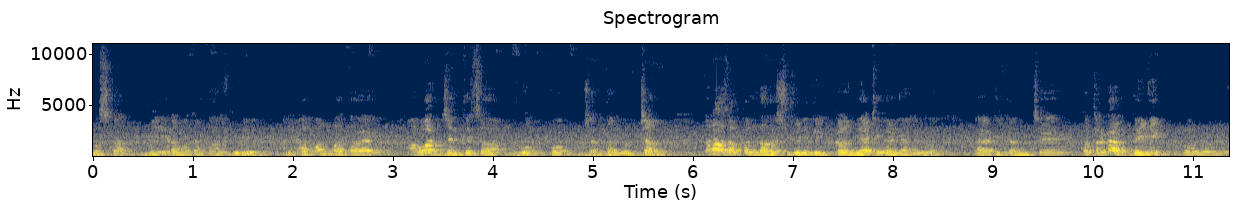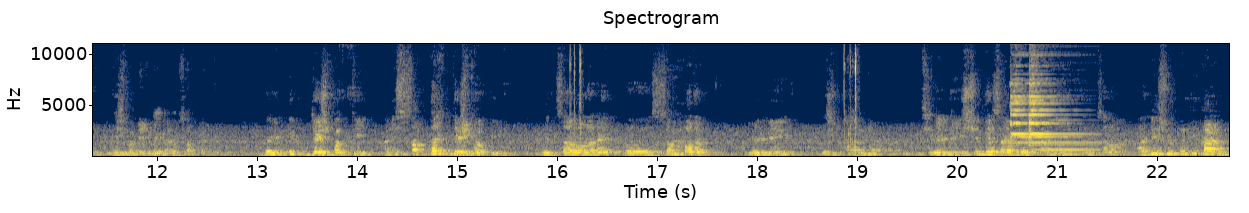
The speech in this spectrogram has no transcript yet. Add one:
नमस्कार मी रमाकांत हसगुडे आणि आपण पाहताय आवाज जनतेचा रोख ठोक जनता न्यूज चॅनल तर आज आपण धाराशिव जिल्ह्यातील कळंब या ठिकाणी आलेलो या ठिकाणचे पत्रकार दैनिक दैनिक देशभक्ती आणि साप्ताहिक देशभक्ती हे चालवणारे संपादक L D L D Shinde साहेब आहेत आणि त्यांचं आधी स्वीकृती कारण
